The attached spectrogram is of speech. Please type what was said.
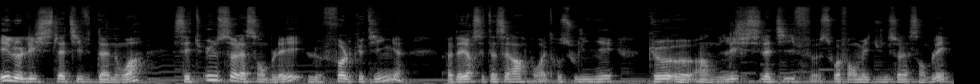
Et le législatif danois, c'est une seule assemblée, le Folketing. Euh, d'ailleurs, c'est assez rare pour être souligné que euh, un législatif soit formé d'une seule assemblée.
